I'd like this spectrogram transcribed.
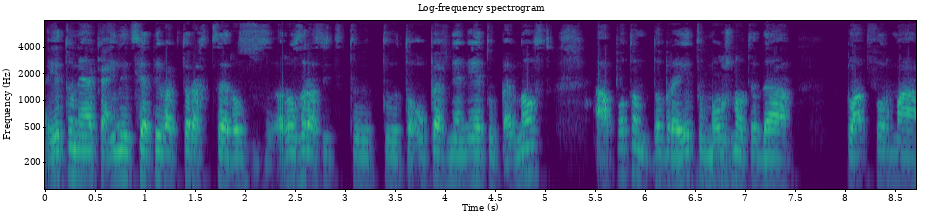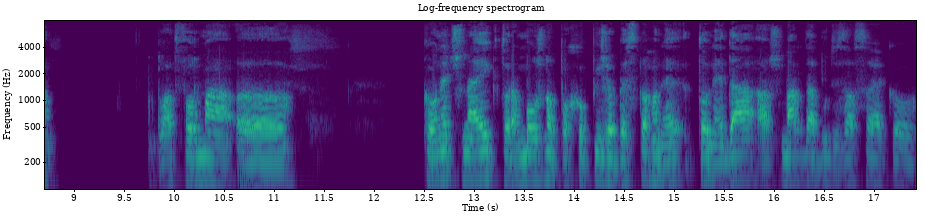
Je tu nejaká iniciatíva, ktorá chce roz, rozraziť tú, tú, to opevnenie, tú pevnosť. A potom, dobre, je tu možno teda platforma, platforma uh, konečnej, ktorá možno pochopí, že bez toho ne, to nedá a Šmarda bude zase ako e,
